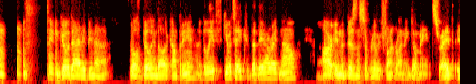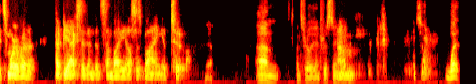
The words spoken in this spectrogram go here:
don't think GoDaddy being a $12 billion company, I believe, give or take, that they are right now, are in the business of really front running domains, right? It's more of a happy accident that somebody else is buying it too. Yeah. Um, that's really interesting. Um, so what,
